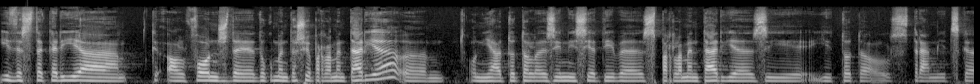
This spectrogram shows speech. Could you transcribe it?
i destacaria el fons de documentació parlamentària, eh, on hi ha totes les iniciatives parlamentàries i, i tots els tràmits que,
